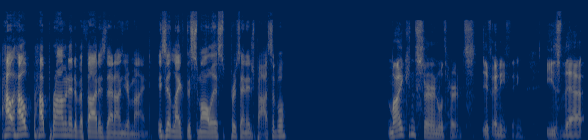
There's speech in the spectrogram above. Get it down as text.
How how how prominent of a thought is that on your mind? Is it like the smallest percentage possible? My concern with Hurts, if anything, is that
